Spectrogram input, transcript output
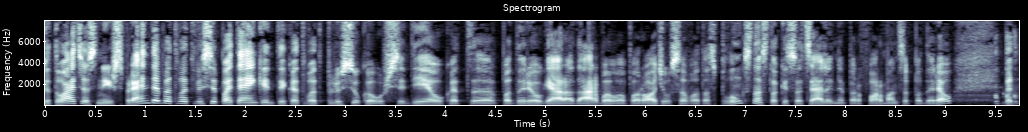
situacijos neišsprendė, bet vat, visi patenkinti, kad vat, pliusiuką užsidėjau, kad e, padariau gerą darbą, va, parodžiau savo tas plunksnas, tokį socialinį performance padariau, bet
